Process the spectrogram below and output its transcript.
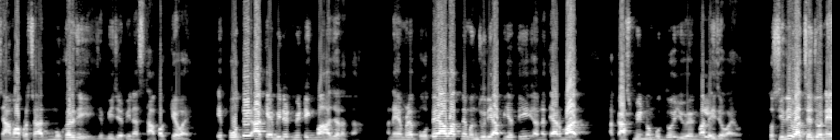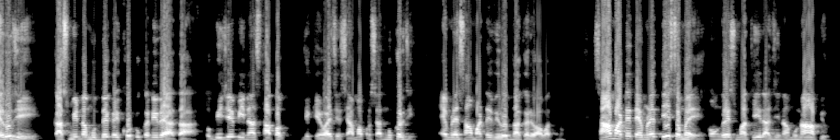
શ્યામા પ્રસાદ મુખર્જી, જે બીજેપીના સ્થાપક કહેવાય, એ પોતે આ કેબિનેટ મિટિંગમાં હાજર હતા. અને એમણે પોતે આ વાતને મંજૂરી આપી હતી અને ત્યારબાદ આ કાશ્મીરનો મુદ્દો યુએનમાં લઈ જવાયો હતો. તો સીધી વાત છે, જો નહેરુજી કાશ્મીરના મુદ્દે કંઈ ખોટું કરી રહ્યા હતા, તો બીજેપીના સ્થાપક જે કહેવાય છે, શ્યામા પ્રસાદ મુખર્જી, એમણે શા માટે વિરોધ ના કર્યો આ વાતનો? શા માટે તેમણે તે સમયે કોંગ્રેસમાંથી રાજીનામું ના આપ્યું?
